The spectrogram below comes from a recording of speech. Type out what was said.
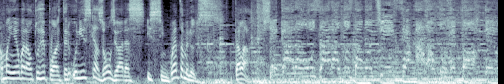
Amanhã o Arauto Repórter Unisque às 11 horas e 50 minutos. Até lá. Chegaram os arautos da notícia, Arauto Repórter.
